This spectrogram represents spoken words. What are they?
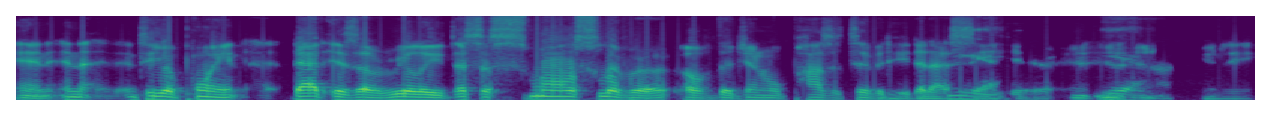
and, and and to your point that is a really that's a small sliver of the general positivity that i see yeah. here in, yeah. in, our community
